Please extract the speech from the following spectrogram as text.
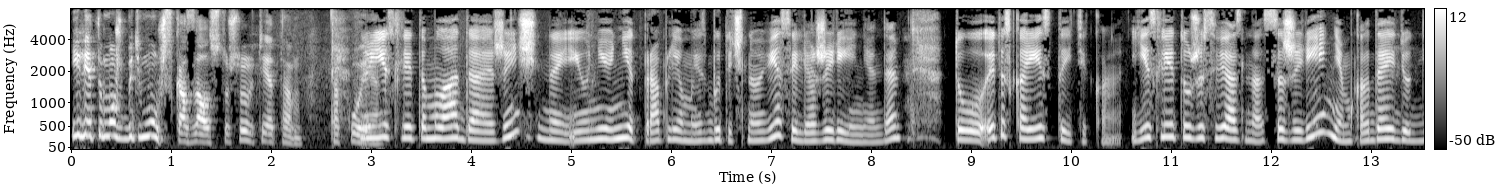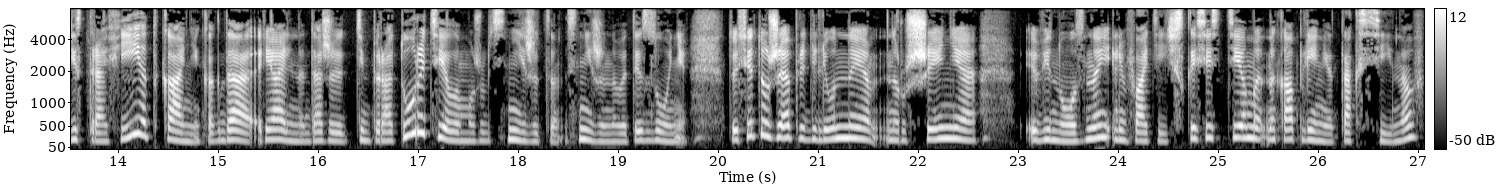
Или это, может быть, муж сказал, что что у тебя там такое? Ну, если это молодая женщина, и у нее нет проблем проблемы избыточного веса или ожирения, да, то это скорее эстетика. Если это уже связано с ожирением, когда идет дистрофия ткани, когда реально даже температура тела может быть снижена, снижена в этой зоне, то есть это уже определенные нарушения венозной лимфатической системы, накопление токсинов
